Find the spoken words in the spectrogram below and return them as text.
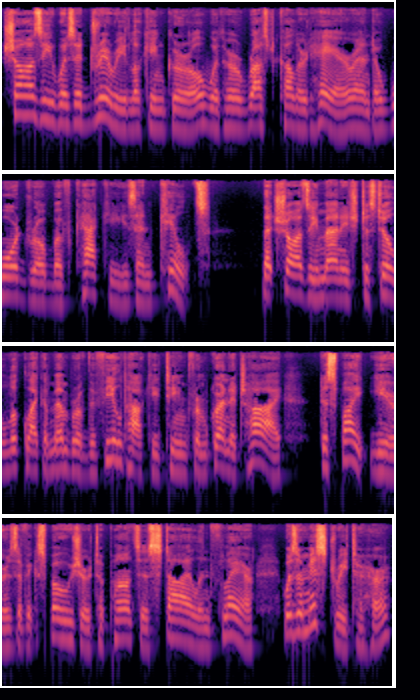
Shawsy was a dreary-looking girl with her rust-colored hair and a wardrobe of khakis and kilts that Shawsy managed to still look like a member of the field hockey team from Greenwich High, despite years of exposure to Ponce's style and flair, was a mystery to her.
